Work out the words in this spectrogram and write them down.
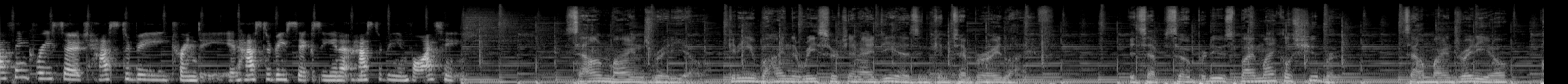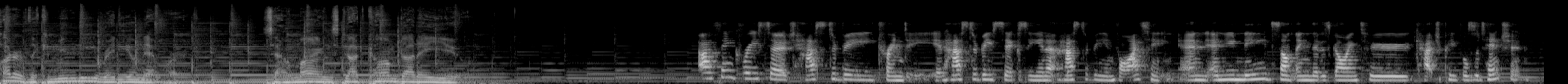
I think research has to be trendy, it has to be sexy, and it has to be inviting. Sound Minds Radio, getting you behind the research and ideas in contemporary life. This episode produced by Michael Schubert. Sound Minds Radio, part of the Community Radio Network. soundminds.com.au. I think research has to be trendy. It has to be sexy and it has to be inviting. And, and you need something that is going to catch people's attention.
